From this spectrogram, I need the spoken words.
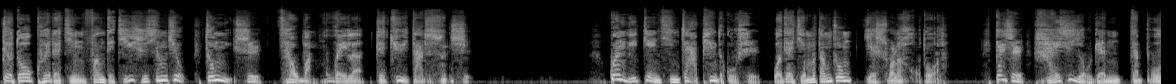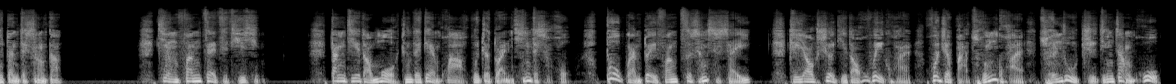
这多亏了警方的及时相救，周女士才挽回了这巨大的损失。关于电信诈骗的故事，我在节目当中也说了好多了，但是还是有人在不断的上当。警方再次提醒。当接到陌生的电话或者短信的时候，不管对方自称是谁，只要涉及到汇款或者把存款存入指定账户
